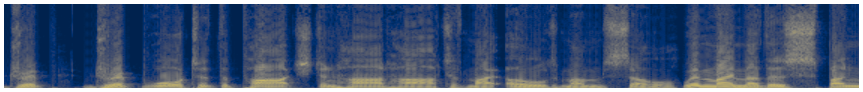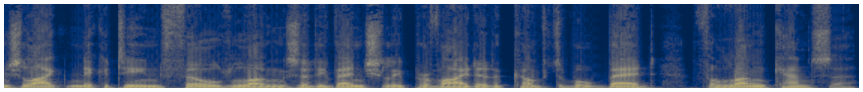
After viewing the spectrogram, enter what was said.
drip, drip watered the parched and hard heart of my old mum's soul. When my mother's sponge like nicotine filled lungs had eventually provided a comfortable bed for lung cancer,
